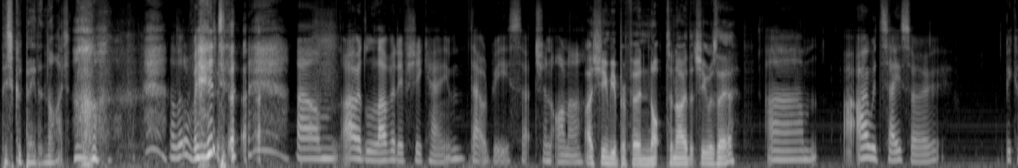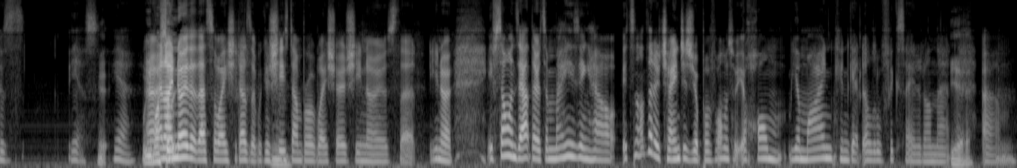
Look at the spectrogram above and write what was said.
this could be the night? a little bit. um, I would love it if she came. That would be such an honour. I assume you prefer not to know that she was there? Um, I would say so because. Yes. Yeah. Yeah. Well, Uh, and I know that that's the way she does it because Mm. she's done Broadway shows. She knows that, you know, if someone's out there, it's amazing how it's not that it changes your performance, but your whole, your mind can get a little fixated on that. Yeah. Um,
